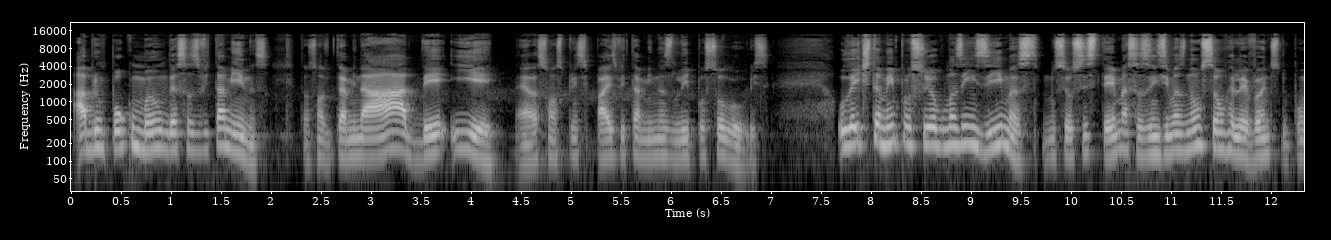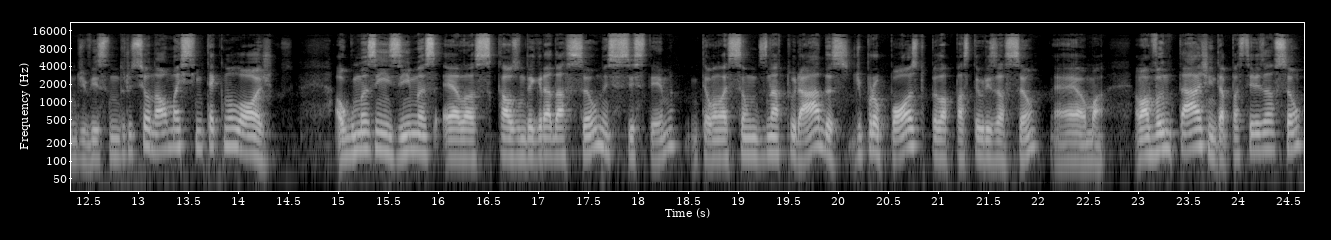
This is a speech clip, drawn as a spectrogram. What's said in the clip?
abre um pouco mão dessas vitaminas. Então são a vitamina A, D e E. Né? Elas são as principais vitaminas lipossolúveis. O leite também possui algumas enzimas no seu sistema. Essas enzimas não são relevantes do ponto de vista nutricional, mas sim tecnológicos. Algumas enzimas elas causam degradação nesse sistema, então elas são desnaturadas de propósito pela pasteurização, né? é uma, é uma vantagem da pasteurização,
